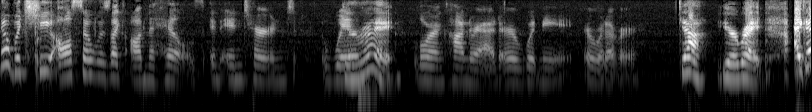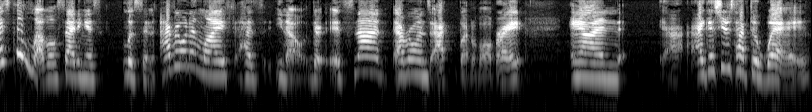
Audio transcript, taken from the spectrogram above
No, but she also was like on the hills and interned with right. Lauren Conrad or Whitney or whatever. Yeah, you're right. I guess the level setting is listen, everyone in life has, you know, there, it's not everyone's equitable, right? And I- guess you just have to weigh.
